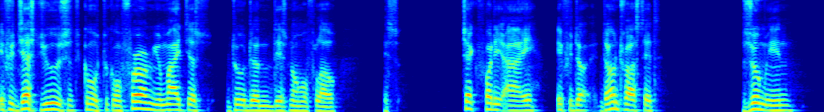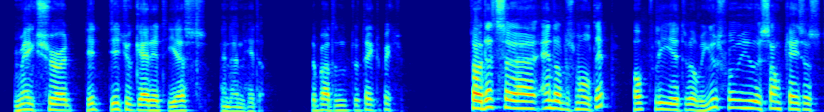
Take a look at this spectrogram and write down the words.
if you just use it to, confirm, you might just do the, this normal flow. Is check for the eye. If you don't, don't trust it, zoom in, make sure, did, did you get it? Yes, and then hit the button to take the picture. So that's uh, end of the small tip. Hopefully it will be useful for you in some cases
